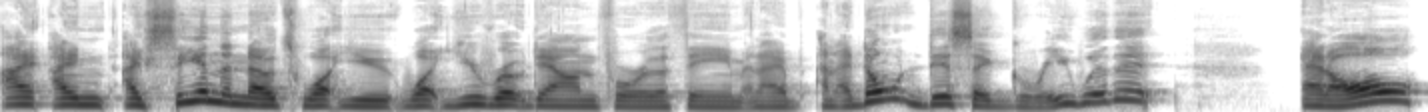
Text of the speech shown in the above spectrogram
I, I I see in the notes what you what you wrote down for the theme, and I and I don't disagree with it at all.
